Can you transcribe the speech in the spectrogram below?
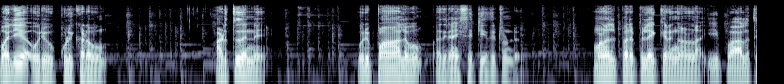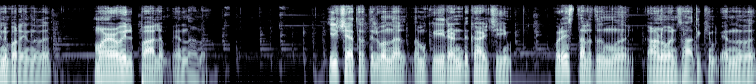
വലിയ ഒരു കുളിക്കടവും അടുത്ത് തന്നെ ഒരു പാലവും അതിനായി സെറ്റ് ചെയ്തിട്ടുണ്ട്. മണൽപ്പരപ്പിലേക്ക് ഇറങ്ങാനുള്ള ഈ പാലത്തിന് പറയുന്നത് മഴവിൽ പാലം എന്നാണ്. ഈ ക്ഷേത്രത്തിൽ വന്നാൽ നമുക്ക് ഈ രണ്ട് കാഴ്ചയും ഒരേ സ്ഥലത്ത് നിന്ന് കാണുവാൻ സാധിക്കും എന്നത്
